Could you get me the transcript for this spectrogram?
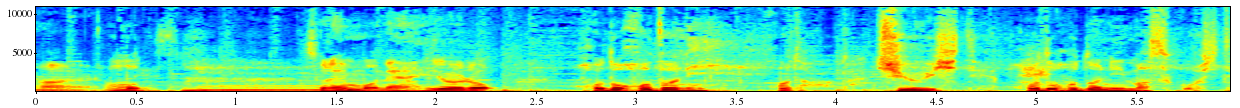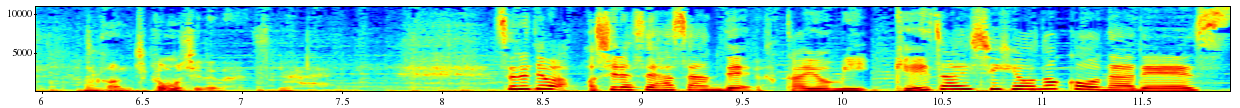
はい、そうですね。その辺もねいろいろほどほどに注意してほどほどにマスクをしてって感じかもしれないですね、それではお知らせ挟んで深読み経済指標のコーナーです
